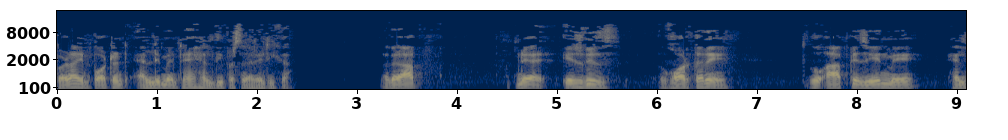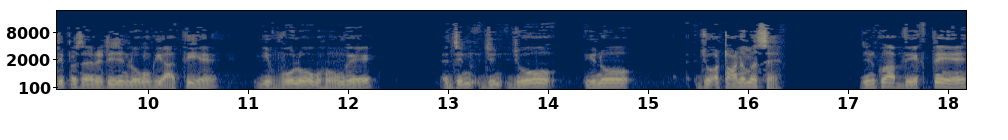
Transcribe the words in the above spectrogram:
بڑا امپورٹنٹ ایلیمنٹ ہے ہیلدی پرسنالٹی کا۔ اگر آپ اپنے ارد گرد غور کریں تو آپ کے ذہن میں ہیلدی پرسنالٹی جن لوگوں کی آتی ہے یہ وہ لوگ ہوں گے جن جن جو یو you نو know, جو اٹانومس ہیں جن کو آپ دیکھتے ہیں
